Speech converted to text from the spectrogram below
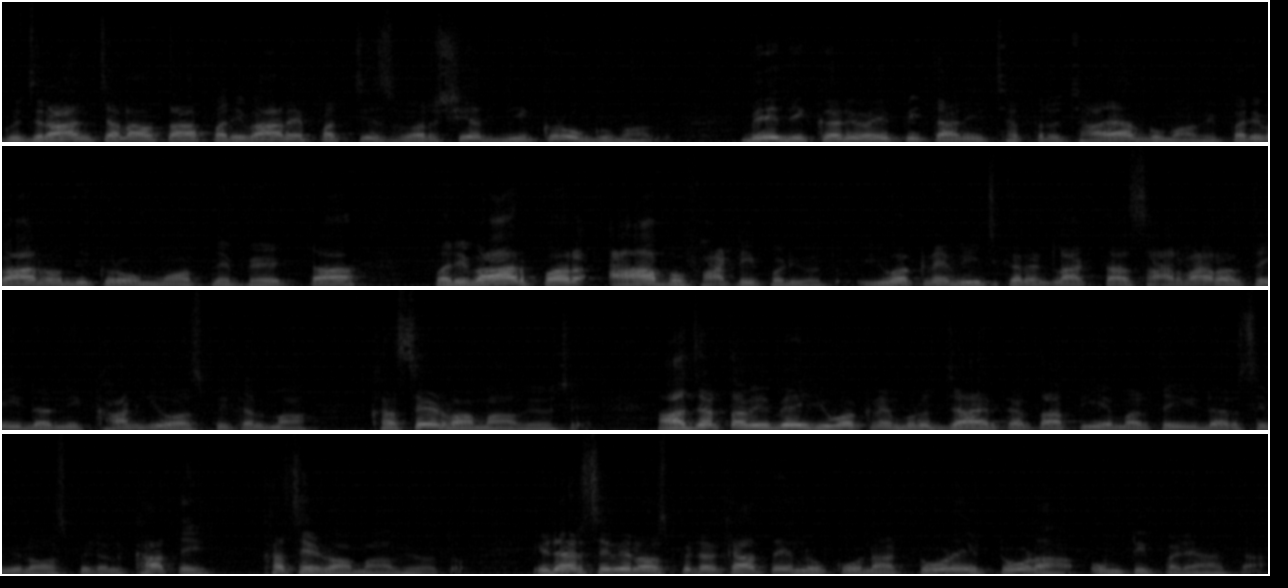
ગુજરાન ચલાવતા પરિવારે પચીસ વર્ષીય દીકરો ગુમાવ્યો. બે દીકરીઓએ પિતાની છત્રછાયા ગુમાવી. પરિવારનો દીકરો મોતને ભેટતા પરિવાર પર આભ ફાટી પડ્યું હતું. યુવકને વીજ કરંટ લાગતા સારવાર અર્થે ઈડરની ખાનગી હોસ્પિટલમાં ખસેડવામાં આવ્યો છે. હાજર તબીબે યુવકને મૃત જાહેર કરતા પીએમઆરથી ઈડર સિવિલ હોસ્પિટલ ખાતે ખસેડવામાં આવ્યો હતો. ઈડર સિવિલ હોસ્પિટલ ખાતે લોકોના ટોળે ટોળા ઉમટી પડ્યા હતા.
